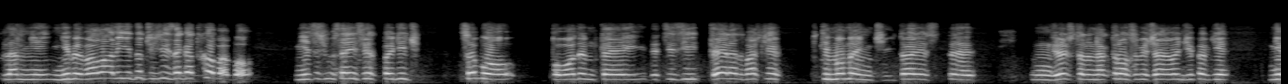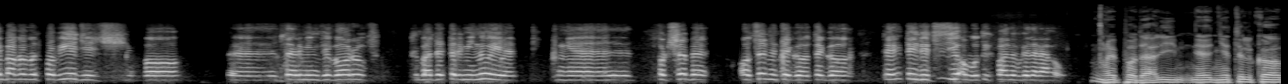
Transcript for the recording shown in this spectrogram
dla mnie niebywała, ale jednocześnie zagadkowa, bo nie jesteśmy w stanie sobie odpowiedzieć, co było powodem tej decyzji teraz właśnie w tym momencie. I to jest e, rzecz, na którą sobie trzeba będzie pewnie niebawem odpowiedzieć, bo e, termin wyborów chyba determinuje e, potrzebę oceny tego, tego, tej, tej decyzji obu tych panów generałów. Podali nie tylko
